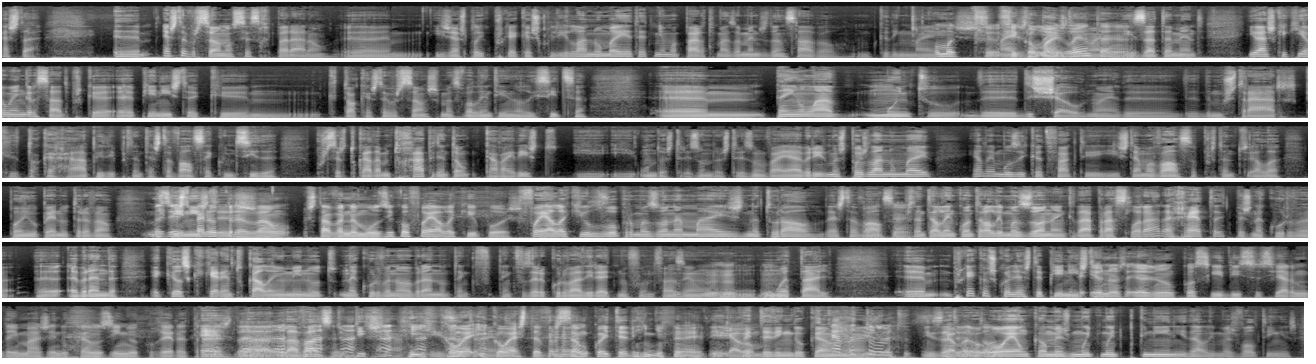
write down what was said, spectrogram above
Cá está. Uh, esta versão, não sei se repararam, uh, e já explico porque é que a escolhi, lá no meio até tinha uma parte mais ou menos dançável, um bocadinho mais. Uma que mais ficou mais lenta, é? Exatamente. E eu acho que aqui é o engraçado, porque a, pianista que, que toca esta versão, chama-se Valentina Licitsa, um, tem um lado muito de, de show, não é? De, de, de mostrar que toca rápido e, portanto, esta valsa é conhecida por ser tocada muito rápido, então cá vai disto e, e um, dois, três, um, dois, três, um vai a abrir, mas depois lá no meio ela é música, de facto, e isto é uma valsa, portanto, ela põe o pé no travão. Mas Os este pé no pianistas- travão estava na música ou foi ela que o pôs? foi ela que o levou para uma zona mais natural desta valsa. Ok. Portanto, ela encontra ali uma zona em que dá para acelerar, a reta, e depois na curva eh, abranda. Aqueles que querem tocá-la em um minuto, na curva não abrandam, tem que, tem que fazer a curva à direita, no fundo, fazem um, Uhum, um- um atalho. Um, Porquê é que eu escolho esta pianista? Eu não, eu não consegui dissociar-me da imagem do cãozinho a correr atrás É, da. da La Valse du Petit Chien. E com, e com esta versão, coitadinho, não é? Ficava- Coitadinho do cão, não é? tonto. Exato. Ou- tonto. Ou é um cão mesmo muito, muito pequenino e dá ali umas voltinhas.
